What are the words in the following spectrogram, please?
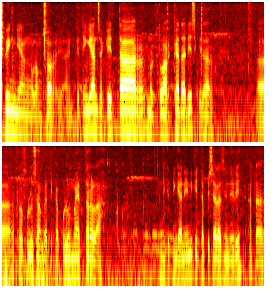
tebing yang longsor ya. Ini ketinggian sekitar menurut warga tadi sekitar uh, 20 sampai 30 meter lah. Ini ketinggian ini kita bisa lihat sendiri ada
